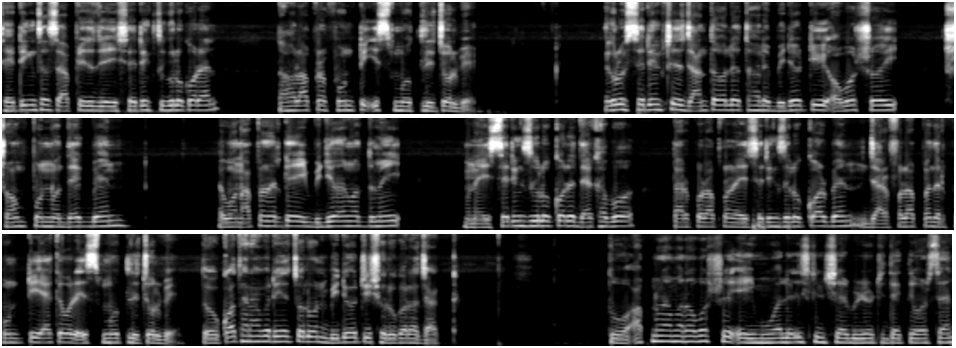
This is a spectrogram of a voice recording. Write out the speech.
সেটিংস আছে। আপনি যদি এই সেটিংসগুলো করেন, তাহলে আপনার ফোনটি স্মুথলি চলবে। এগুলো সেটিংস জানতে হলে তাহলে ভিডিওটি অবশ্যই সম্পূর্ণ দেখবেন এবং আপনাদেরকে এই ভিডিওর মাধ্যমেই মানে এই সেটিংসগুলো করে দেখাবো। তারপর আপনারা এই সেটিংসগুলো করবেন, যার ফলে আপনাদের ফোনটি একেবারে স্মুথলি চলবে। তো কথা না বাড়িয়ে চলুন ভিডিওটি শুরু করা যাক। তো আপনারা আমার অবশ্যই এই মোবাইলের স্ক্রিন শেয়ার ভিডিওটি দেখতে পাচ্ছেন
